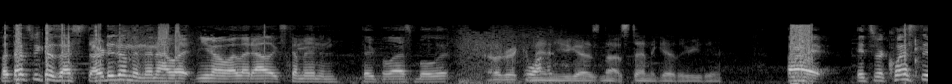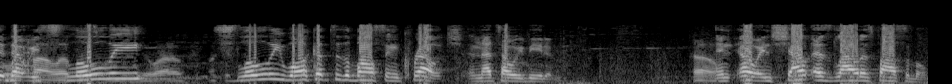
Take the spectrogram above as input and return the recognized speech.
But that's because I started him and then I let, you know, I let Alex come in and take the last bullet. I would recommend What? you guys not stand together either. Alright. It's requested that we We'll pile up slowly some- a lot of fucking- slowly walk up to the boss and crouch, and that's how we beat him. Oh, And oh, and shout as loud as possible.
